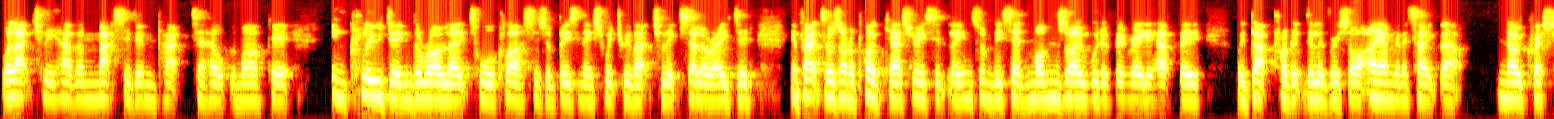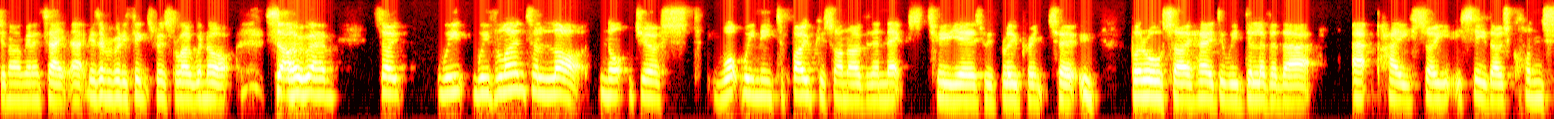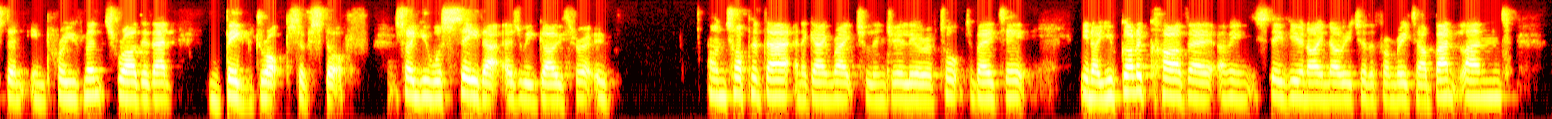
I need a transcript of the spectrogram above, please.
will actually have a massive impact to help the market, including the rollout to all classes of business, which we've actually accelerated. In fact, I was on a podcast recently and somebody said Monzo would have been really happy with that product delivery. So I am going to take that no question I'm going to take that because everybody thinks we're slow, we're not. So, um, so we we've learned a lot, not just what we need to focus on over the next two years with Blueprint Two, but also how do we deliver that at pace so you, you see those constant improvements rather than big drops of stuff. So you will see that as we go through. On top of that, and again, Rachel and Julia have talked about it you know, you've got to carve out. I mean, Steve, you and I know each other from retail bankland.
